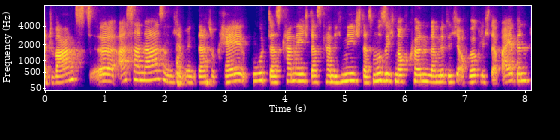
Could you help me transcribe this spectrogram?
Advanced äh, Asanas und ich habe mir gedacht, okay, gut, das kann ich, das kann ich nicht, das muss ich noch können, damit ich auch wirklich dabei bin.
